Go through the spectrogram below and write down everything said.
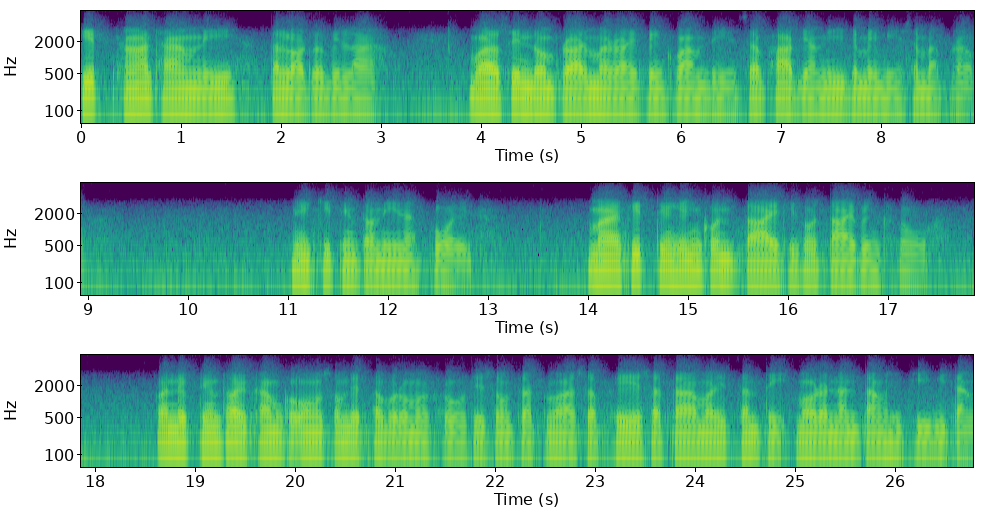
คิดหาทางหนีตลอดเวลา ว่าสิ้นลมปราณเมื่อไรเป็นความดี สภาพอย่างนี้จะไม่มีสำหรับเรา นี่คิดถึงตอนนี้นะป่วย มาคิดถึงเห็นคนตายที่เขาตายเป็นครู ก็นึกถึงถ้อยคำขององค์สมเด็จพระบรมครูที่ทรงตรัสว่าสเพสตามริสันติมรณันตังหิจีวิตัง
